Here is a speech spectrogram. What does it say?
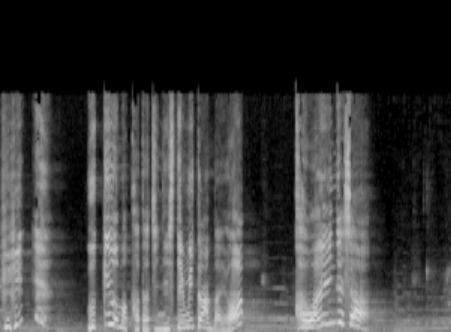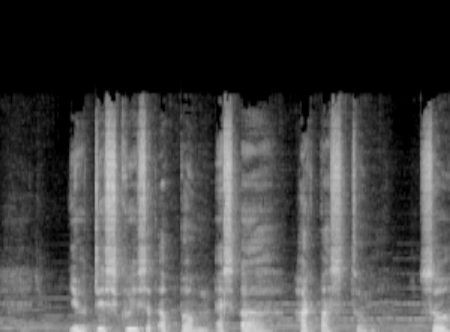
宇宙の形にしてみたんだよ。かわいいんでしょ。You disquisite a bomb as a tomb. So,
